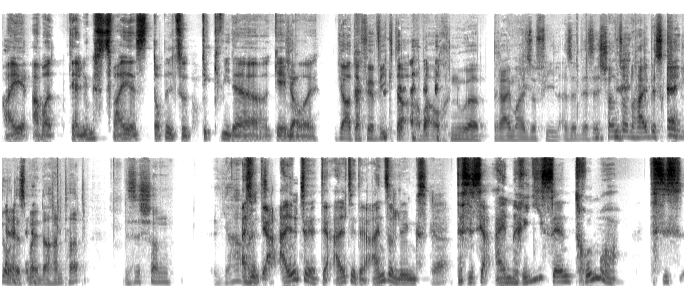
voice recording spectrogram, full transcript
2, aber der Lynx 2 ist doppelt so dick wie der Game Ja. Boy. Ja, dafür wiegt er aber auch nur dreimal so viel. Also das ist schon so ein halbes Kilo, das man in der Hand hat. Das ist schon, ja. Also der alte, der alte, der 1er Lynx, ja. das ist ja ein riesen Trümmer. Das ist,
